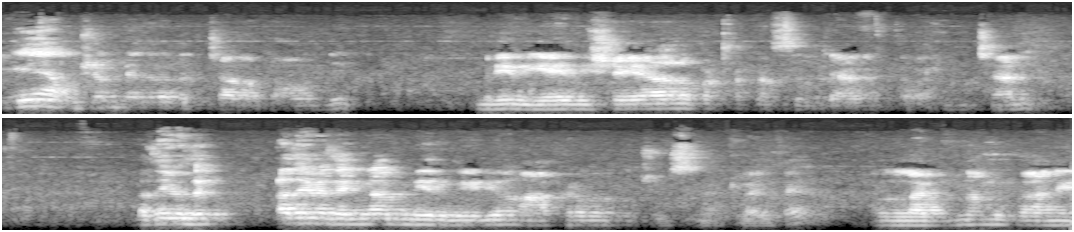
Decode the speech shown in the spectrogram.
ఏ అంశం మీద నాకు చాలా బాగుంది. మీరు ఏ విషయాల పట్ల కాస్త జాగ్రత్త వహించాలి. అదేవిధంగా అదేవిధంగా మీరు వీడియోను ఆఖరి వరకు చూసినట్లయితే లగ్నము కానీ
